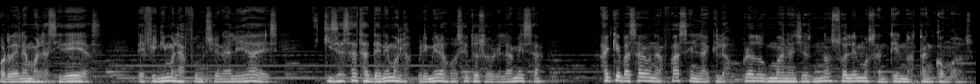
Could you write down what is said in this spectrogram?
ordenamos las ideas, definimos las funcionalidades y quizás hasta tenemos los primeros bocetos sobre la mesa, hay que pasar a una fase en la que los product managers no solemos sentirnos tan cómodos.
